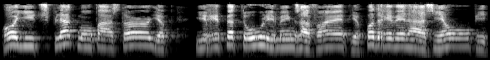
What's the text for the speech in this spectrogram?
oh, il est-tu plate, mon pasteur, il, répète tout les mêmes affaires, puis il n'y a pas de révélation, puis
